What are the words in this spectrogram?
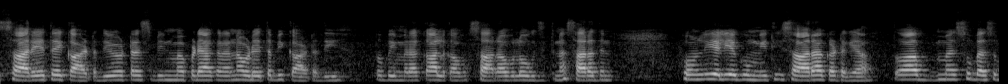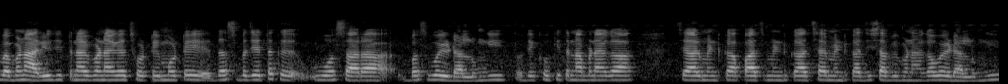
सारे तो काट दिए ट्रसबिन में पड़ा करा ना, उड़े तभी काट दी। तो भाई मेरा काल का सारा वो लोग जितना सारा दिन फ़ोन लिए लिए घूमी थी, सारा कट गया। तो अब मैं सुबह सुबह बना रही हूँ, जितना भी बनाएगा छोटे मोटे, दस बजे तक वो सारा, बस वही डालूँगी। तो देखो कितना बनाएगा, चार मिनट का, पाँच मिनट का छः मिनट का, जिसा भी बनाएगा वही डालूँगी।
